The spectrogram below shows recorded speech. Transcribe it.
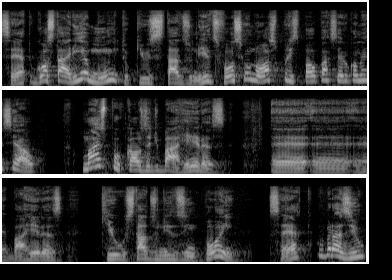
certo? Gostaria muito que os Estados Unidos fossem o nosso principal parceiro comercial, mas por causa de barreiras, é, é, é, barreiras que os Estados Unidos impõem, certo? O Brasil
